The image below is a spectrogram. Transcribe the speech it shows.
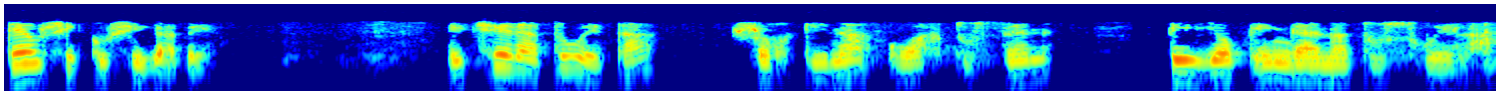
teus ikusi gabe. Etxeratu eta sorkina oartu zen, peiok enganatu zuela.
